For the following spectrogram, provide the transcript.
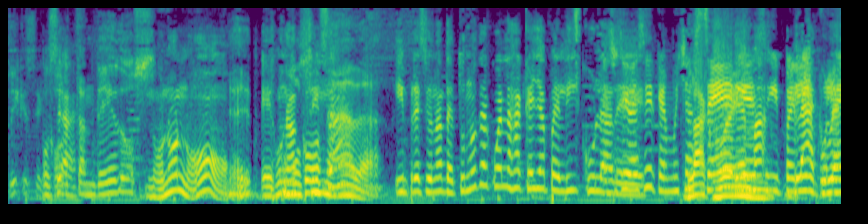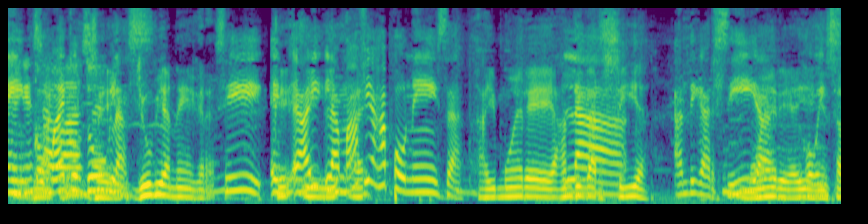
Sí, que se o sea, cortan dedos. No, no, no. Eh, es una si cosa nada. impresionante. ¿Tú no te acuerdas aquella película Eso de te iba a decir que hay muchas Black series Rain. y Black películas Rain en con esa Michael base. Douglas. Sí, lluvia negra. Sí, en- hay y- la mafia japonesa. Ahí muere Andy la- García. Andy García, Muere ahí en esa jovencito.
